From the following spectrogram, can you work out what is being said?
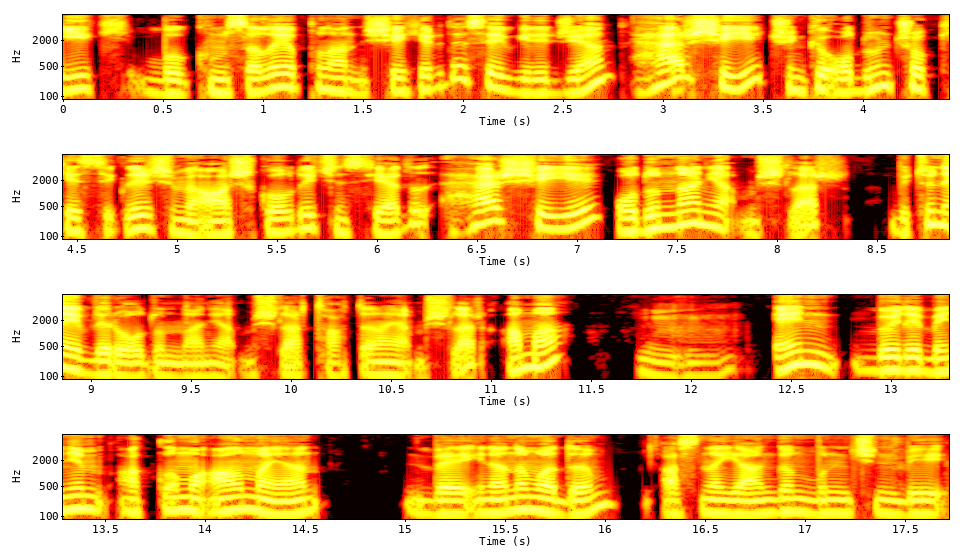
ilk bu kumsala yapılan şehirde sevgili Cihan her şeyi çünkü odun çok kestikleri için ve aşık olduğu için Seattle her şeyi odundan yapmışlar. Bütün evleri odundan yapmışlar, tahtadan yapmışlar ama Hı hı. en böyle benim aklımı almayan ve inanamadığım aslında yangın bunun için bir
